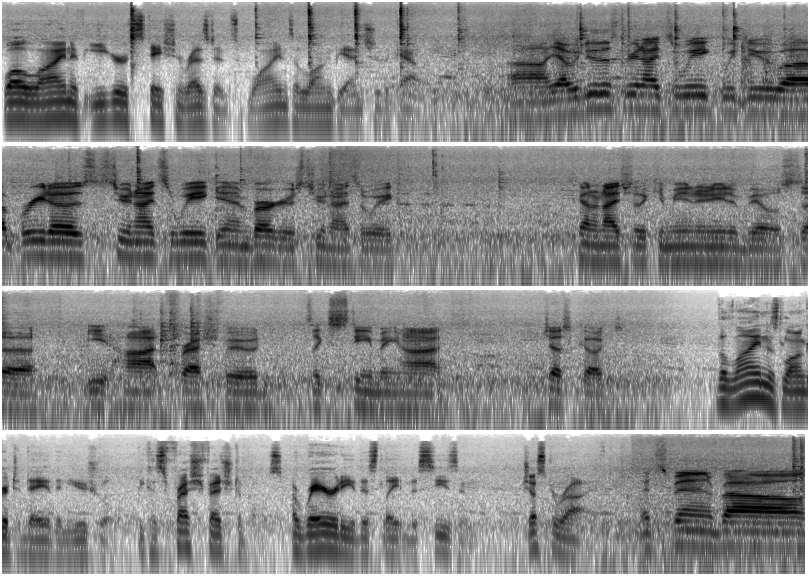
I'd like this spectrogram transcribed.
while a line of eager station residents winds along the edge of the galley. Uh, yeah, we do this three nights a week. We do uh, burritos two nights a week and burgers two nights a week. It's kind of nice for the community to be able to eat hot, fresh food. It's like steaming hot, just cooked. The line is longer today than usual because fresh vegetables, a rarity this late in the season, just arrived. It's been about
